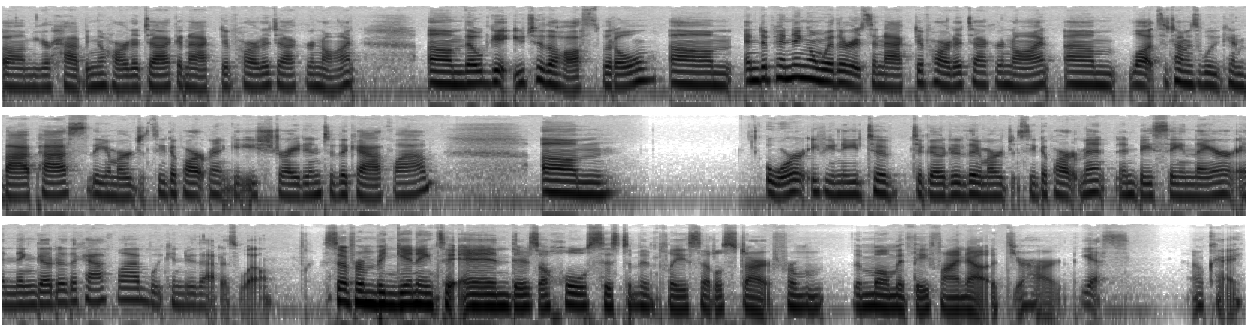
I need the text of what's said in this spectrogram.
um, you're having a heart attack, an active heart attack or not. Um, they'll get you to the hospital, um, and depending on whether it's an active heart attack or not, um, lots of times we can bypass the emergency department, get you straight into the cath lab. Um, or if you need to, to go to the emergency department and be seen there and then go to the cath lab, we can do that as well. So from beginning to end, there's a whole system in place that'll start from the moment they find out it's your heart. Yes. Okay.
